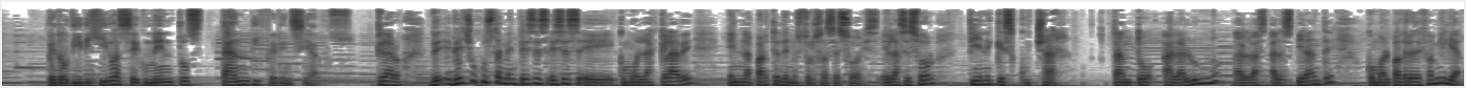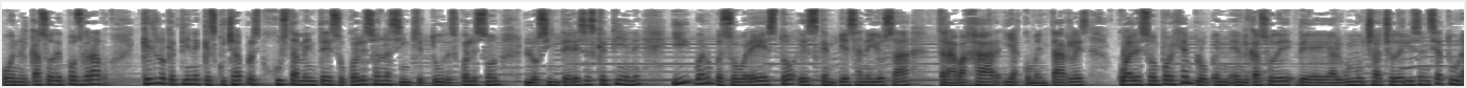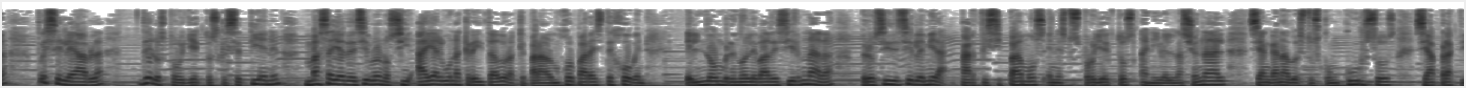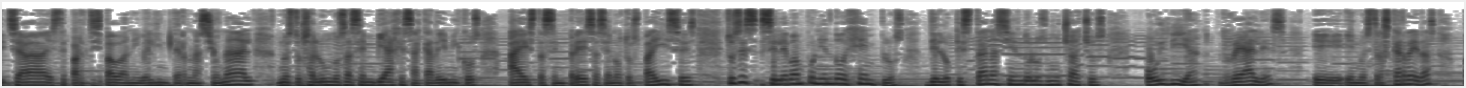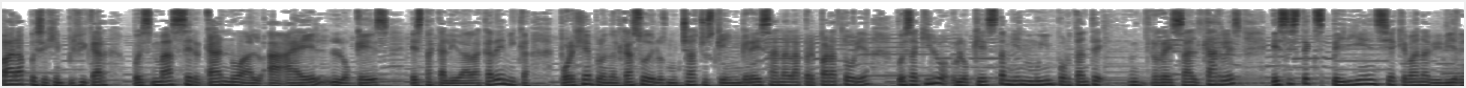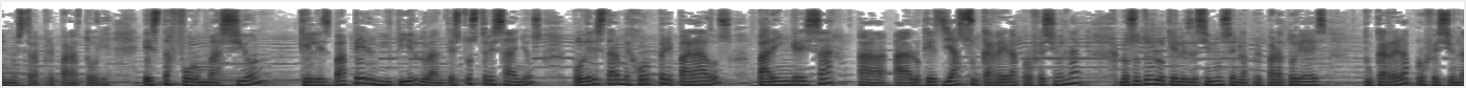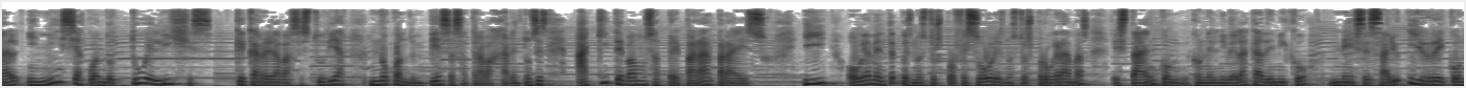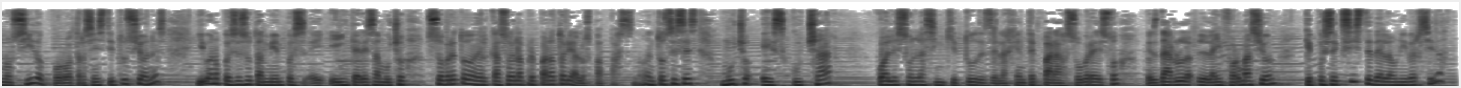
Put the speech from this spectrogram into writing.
pero dirigido a segmentos tan diferenciados. Claro, de, hecho justamente esa es, es eh, como la clave en la parte de nuestros asesores. El asesor tiene que escuchar, tanto al alumno, al, aspirante, como al padre de familia, o en el caso de posgrado. ¿Qué es lo que tiene que escuchar? Pues justamente eso, cuáles son las inquietudes, cuáles son los intereses que tiene, y bueno, pues sobre esto es que empiezan ellos a trabajar y a comentarles cuáles son, por ejemplo, en, el caso de, de, algún muchacho de licenciatura, pues se le habla de los proyectos que se tienen, más allá de decir, bueno, si hay alguna acreditadora que para a lo mejor para este joven el nombre no le va a decir nada, pero sí decirle, mira, participamos en estos proyectos a nivel nacional, se han ganado estos concursos, se ha, se ha este, participado a nivel internacional, nuestros alumnos hacen viajes académicos a estas empresas en otros países. Entonces se le van poniendo ejemplos de lo que están haciendo los muchachos hoy día reales eh, en nuestras carreras para pues ejemplificar pues más cercano a, él lo que es esta calidad académica. Por ejemplo, en el caso de los muchachos que ingresan a la preparatoria, pues aquí lo, lo que es también muy importante resaltarles es esta experiencia que van a vivir en nuestra preparatoria, esta formación que les va a permitir durante estos tres años poder estar mejor preparados para ingresar a, lo que es ya su carrera profesional. Nosotros lo que les decimos en la preparatoria es, tu carrera profesional inicia cuando tú eliges qué carrera vas a estudiar, no cuando empiezas a trabajar. Entonces, aquí te vamos a preparar para eso. Y obviamente, pues nuestros profesores, nuestros programas están con, el nivel académico necesario y reconocido por otras instituciones. Y bueno, pues eso también pues eh, interesa mucho, sobre todo en el caso de la preparatoria, a los papás. ¿no? Entonces es mucho escuchar cuáles son las inquietudes de la gente para sobre eso, pues dar la, información que pues existe de la universidad.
